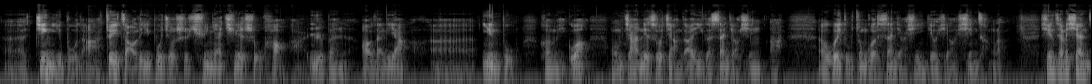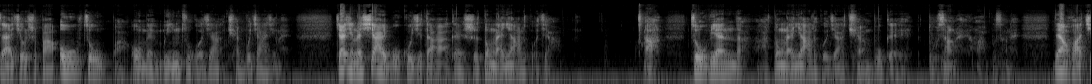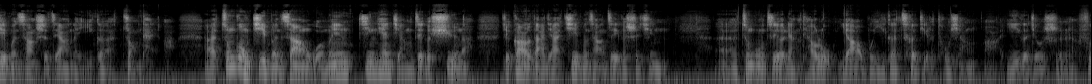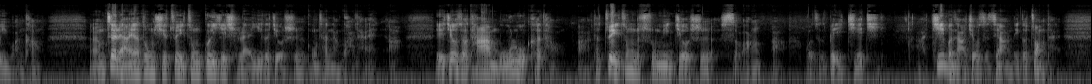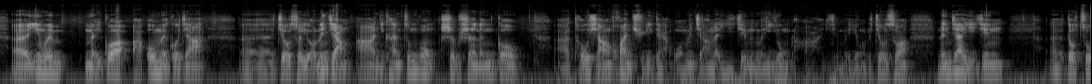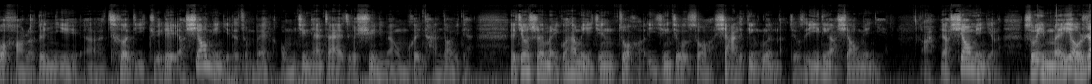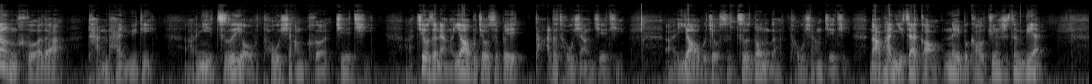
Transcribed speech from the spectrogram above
呃，进一步的啊，最早的一步就是去年七月十五号啊，日本、澳大利亚、呃，印度和美国，我们讲那时候讲到一个三角形啊，呃，围堵中国的三角形就要形成了，形成了现在就是把欧洲啊，欧美民主国家全部加进来，加进来，下一步估计大概是东南亚的国家。啊，周边的啊，东南亚的国家全部给补上来啊，补上来，这样话基本上是这样的一个状态啊，中共基本上我们今天讲这个序呢，就告诉大家，基本上这个事情，呃，中共只有两条路，要不一个彻底的投降啊，一个就是负隅顽抗，那么这两样东西最终归结起来，一个就是共产党垮台啊，也就是说他无路可逃啊，他最终的宿命就是死亡啊。或者是被解体啊，基本上就是这样的一个状态。呃，因为美国啊，欧美国家，呃，就是说有人讲啊，你看中共是不是能够啊投降换取一点？我们讲了已经没用了啊，已经没用了。就是说，人家已经呃都做好了跟你呃彻底决裂要消灭你的准备了。我们今天在这个序里面我们会谈到一点，也就是美国他们已经做好，已经就是说下了定论了，就是一定要消灭你。啊，要消灭你了，所以没有任何的谈判余地啊，你只有投降和解体啊，就这两个，要不就是被打的投降解体啊，要不就是自动的投降解体。哪怕你在搞内部搞军事政变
